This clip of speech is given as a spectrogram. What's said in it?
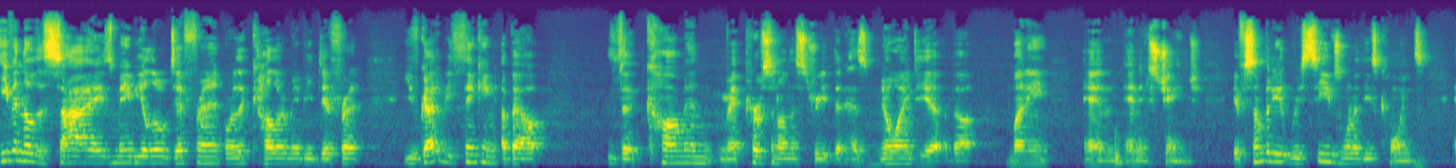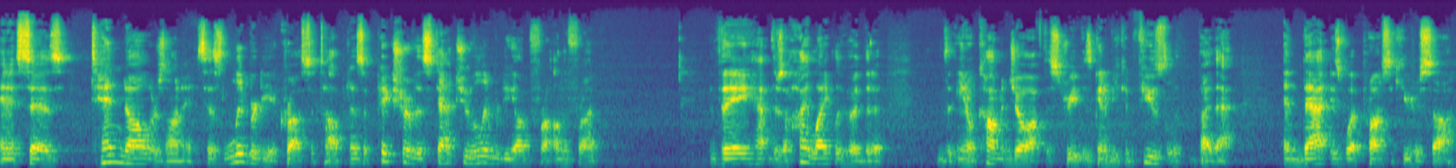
Even though the size may be a little different or the color may be different, you've got to be thinking about the common person on the street that has no idea about money and, and exchange. If somebody receives one of these coins and it says ten dollars on it, it says Liberty across the top, it has a picture of the Statue of Liberty on front on the front. They have there's a high likelihood that a the, you know common Joe off the street is going to be confused with, by that, and that is what prosecutors saw.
